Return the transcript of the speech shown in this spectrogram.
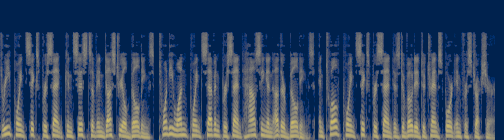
3.6% consists of industrial buildings, 21. 12.7% housing and other buildings, and 12.6% is devoted to transport infrastructure.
